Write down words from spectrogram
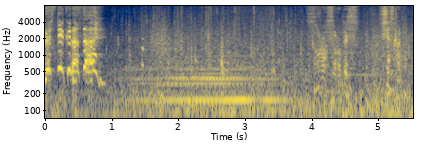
許してください。そろそろです。静かに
